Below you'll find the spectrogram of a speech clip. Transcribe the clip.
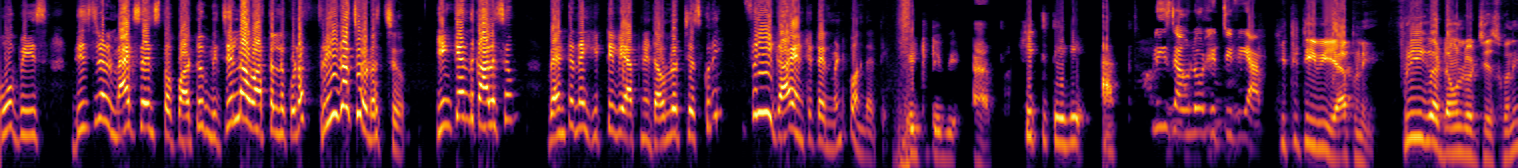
movies digital మ్యాగజైన్స్తో పాటు మీ జిల్లా వార్తలను కూడా ఫ్రీగా చూడొచ్చు. ఇంకెందుకు ఆలస్యం? వెంటనే హిట్ టీవీ యాప్ని డౌన్లోడ్ చేసుకుని ఫ్రీగా ఎంటర్టైన్మెంట్ పొందండి. Hit TV app. Hit TV app. Please download Hit TV app. Hit TV యాప్ని ఫ్రీగా డౌన్లోడ్ చేసుకొని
